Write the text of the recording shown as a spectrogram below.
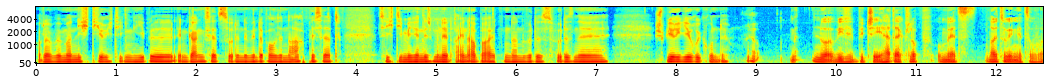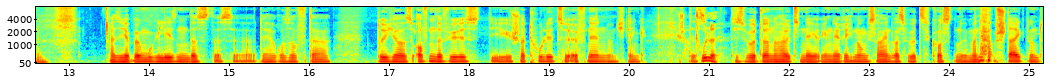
oder wenn man nicht die richtigen Hebel in Gang setzt oder in der Winterpause nachbessert, sich die Mechanismen nicht einarbeiten, dann wird es, wird es eine schwierige Rückrunde. Ja. Nur wie viel Budget hat der Club, um jetzt Neuzugänge zu holen? Also ich habe irgendwo gelesen, dass, dass äh, der Herr Rossoff da durchaus offen dafür ist, die Schatulle zu öffnen. Und ich denke, das, das, wird dann halt eine, eine Rechnung sein, was wird es kosten, wenn man absteigt und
